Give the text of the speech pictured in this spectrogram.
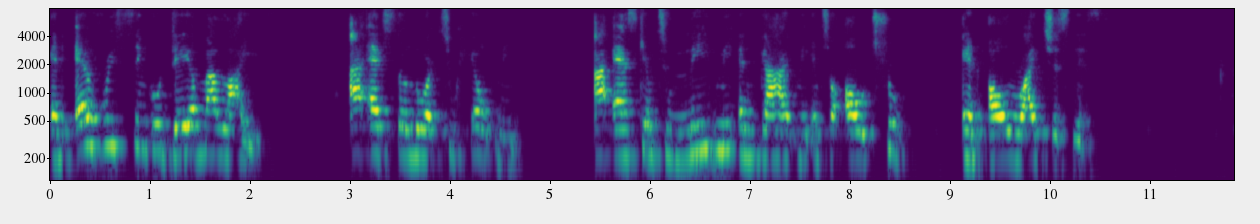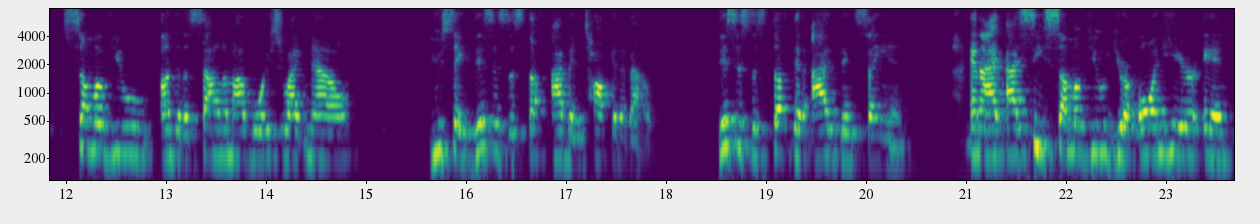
And every single day of my life, I ask the Lord to help me. I ask Him to lead me and guide me into all truth and all righteousness. Some of you, under the sound of my voice right now, you say, This is the stuff I've been talking about. This is the stuff that I've been saying. And I, I see some of you, you're on here and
